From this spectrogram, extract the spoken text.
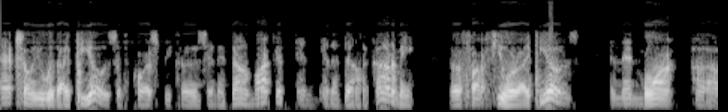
actually with IPOs, of course, because in a down market and in a down economy, there are far fewer IPOs, and then more uh,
